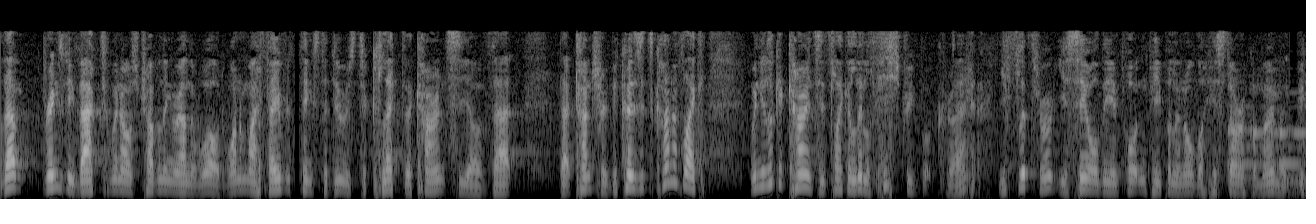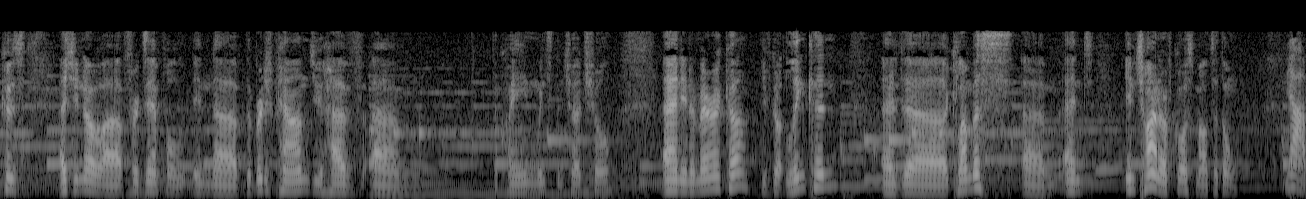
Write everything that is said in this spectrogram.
That brings me back to when I was traveling around the world. One of my favorite things to do is to collect the currency of that, that country because it's kind of like when you look at currency, it's like a little history book, right? Yeah. You flip through it, you see all the important people and all the historical moments. Because, as you know, uh, for example, in uh, the British pound, you have um, the Queen, Winston Churchill, and in America, you've got Lincoln and uh, Columbus, um, and in China, of course, Mao Zedong. Yeah.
